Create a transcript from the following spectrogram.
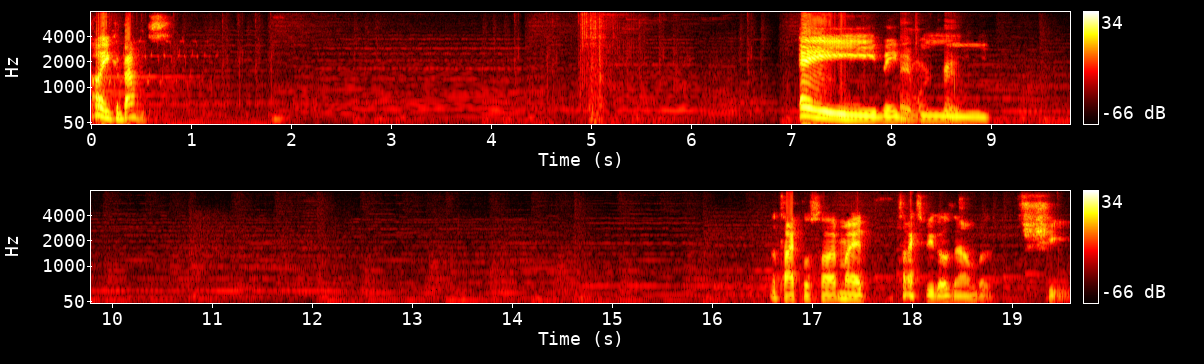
Oh, you can bounce. Hey, baby. more Attack plus five. My attack speed goes down, but she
